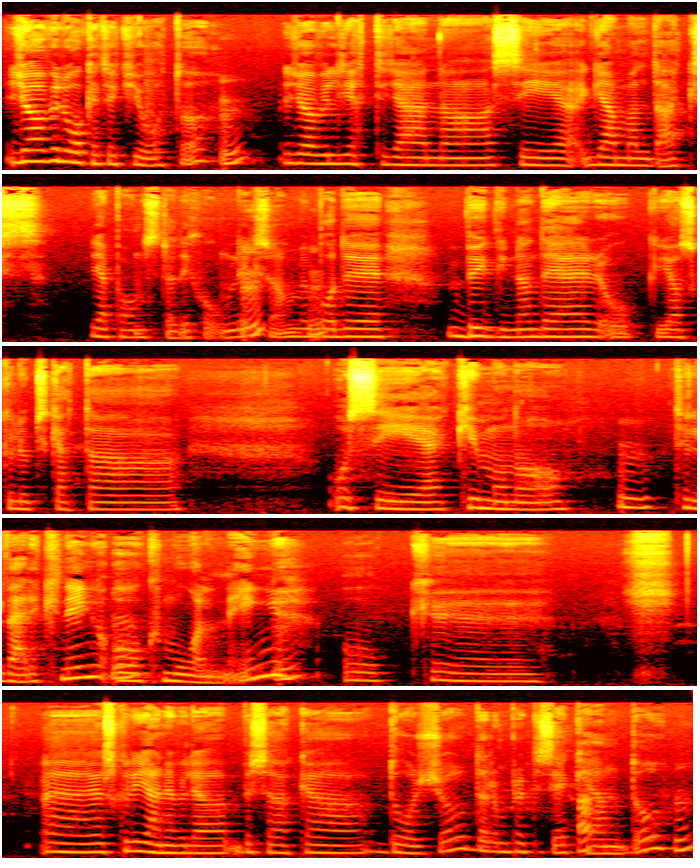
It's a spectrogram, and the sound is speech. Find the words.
Jag vill åka till Kyoto. Mm. Jag vill jättegärna se gammaldags japansk tradition. Mm. Liksom, med både byggnader och jag skulle uppskatta att se kimono-tillverkning Mm. och målning. Och eh, eh, jag skulle gärna vilja besöka dojo där de praktiserar kendo. Mm.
